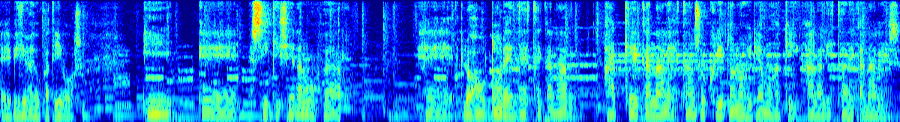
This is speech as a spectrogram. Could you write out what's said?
eh, vídeos educativos. Y eh, si quisiéramos ver eh, los autores de este canal a qué canales están suscritos, nos iríamos aquí, a la lista de canales.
